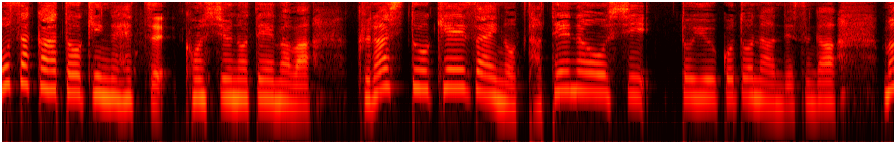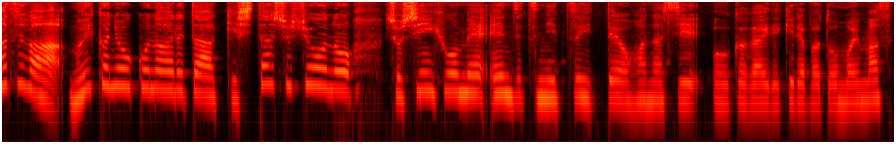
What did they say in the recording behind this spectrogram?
大阪トーキングヘッズ。今週のテーマは暮らしと経済の立て直しということなんですがまずは6日に行われた岸田首相の所信表明演説についてお話お伺いできればと思います、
